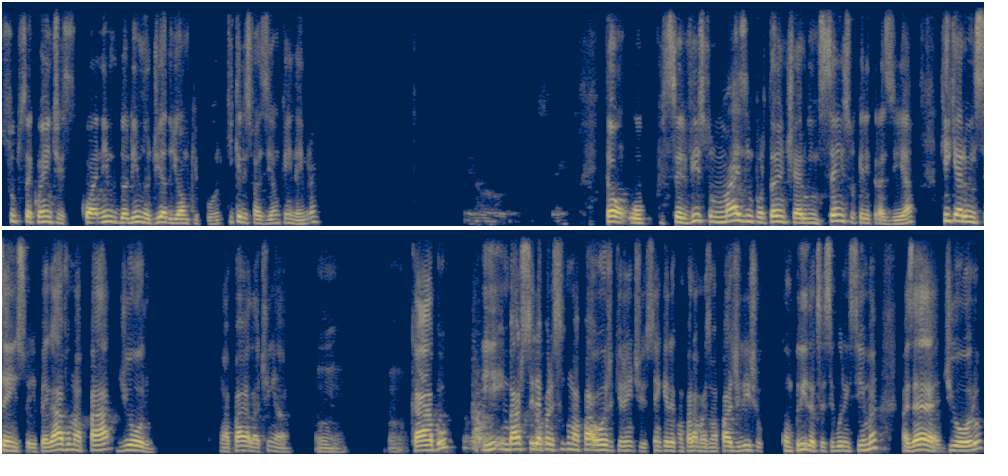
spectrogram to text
subsequentes Kohanim Gdolim no dia do Yom Kippur. O que, que eles faziam? Quem lembra? Então, o serviço mais importante era o incenso que ele trazia. O que, que era o incenso? Ele pegava uma pá de ouro. Uma pá, ela tinha um, um cabo, e embaixo seria parecido com uma pá hoje, que a gente, sem querer comparar, mas uma pá de lixo comprida que você segura em cima, mas é de ouro.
